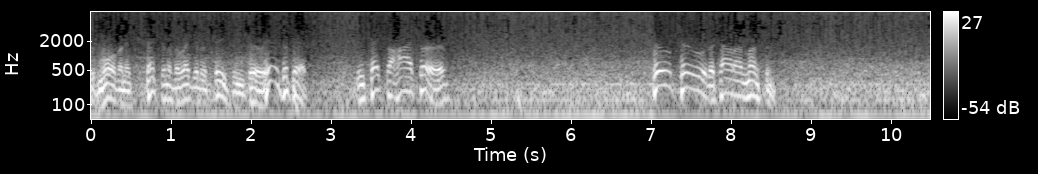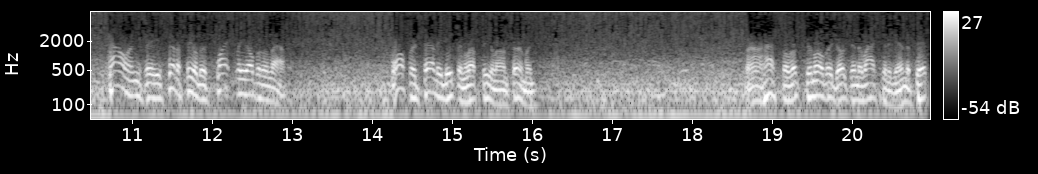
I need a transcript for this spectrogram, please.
It's more of an extension of the regular season, too. Here's the pitch. He takes a high curve. 2-2, the count on Munson. Cowens, the center fielder, slightly over the left. Wohlford fairly deep in left field on Thurman. Now Hassler looks him over, goes into action again. The pitch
